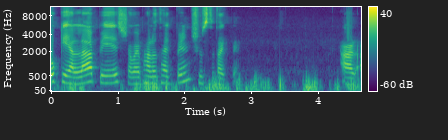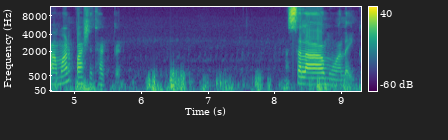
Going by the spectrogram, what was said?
ওকে আল্লাহ হাফেজ, সবাই ভালো থাকবেন, সুস্থ থাকবেন। আর আমার পাশে থাকবেন। আসসালামু আলাইকুম।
